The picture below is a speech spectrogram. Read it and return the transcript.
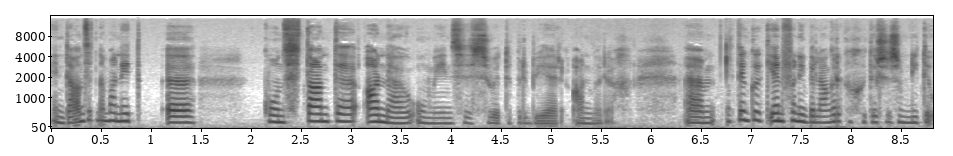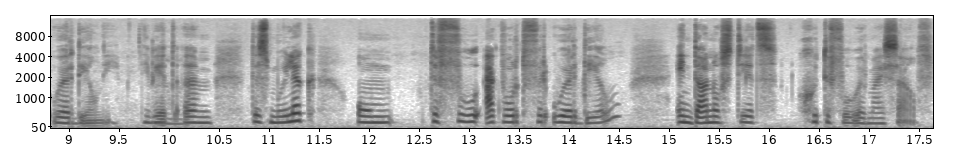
En dan sit net maar net 'n konstante aanhou om mense so te probeer aanmoedig. Ehm um, ek dink ook een van die belangrike goeders is om nie te oordeel nie. Jy weet, ja. ehm um, dis moeilik om te voel ek word veroordeel en dan nog steeds goed te voel oor myself.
